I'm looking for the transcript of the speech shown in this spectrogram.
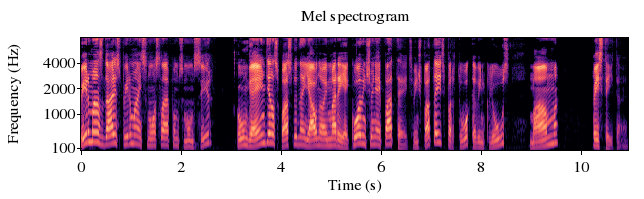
pirmās daļas, pirmais noslēpums mums ir kunga eņģelis pasludināja jaunajai Marijai. Ko viņš viņai pateica? Viņš pateica par to, ka viņa kļūs mamma pestītāja.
